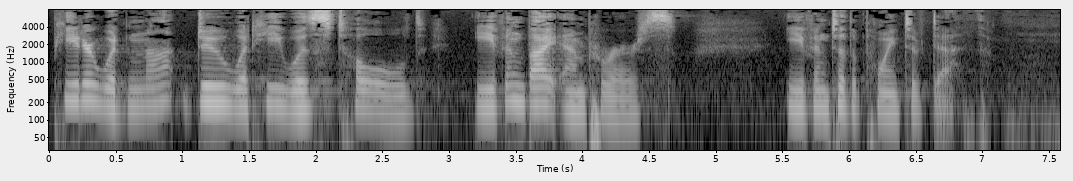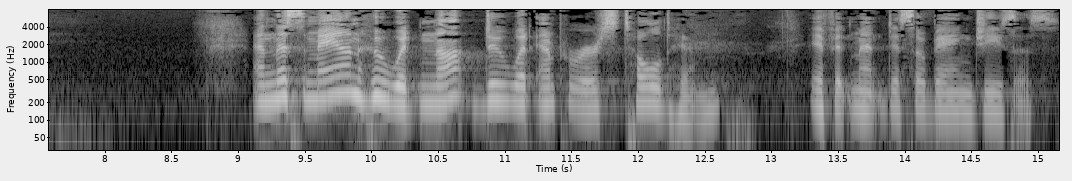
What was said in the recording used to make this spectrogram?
Peter would not do what he was told, even by emperors, even to the point of death. And this man who would not do what emperors told him, if it meant disobeying Jesus,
